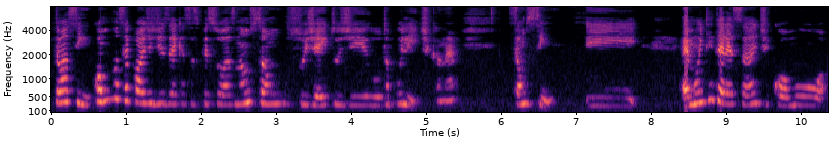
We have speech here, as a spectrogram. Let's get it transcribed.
Então, assim, como você pode dizer que essas pessoas não são sujeitos de luta política, né? São sim. E é muito interessante como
